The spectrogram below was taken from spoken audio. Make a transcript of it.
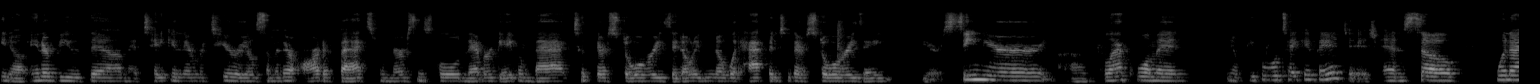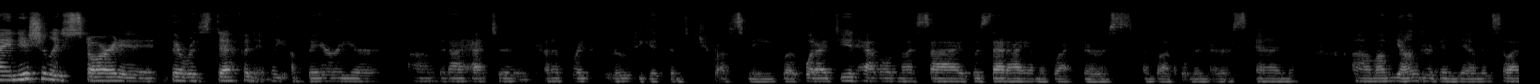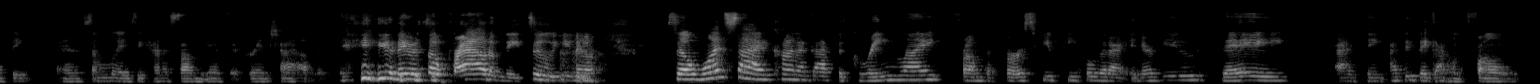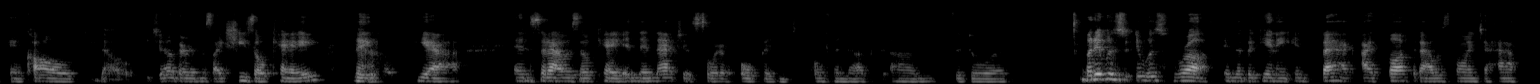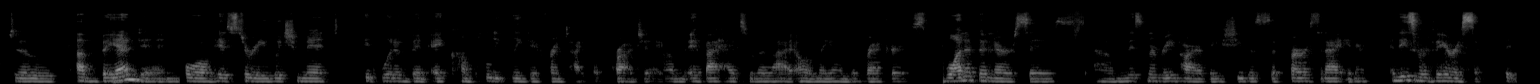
you know, interviewed them, had taken their material, some of their artifacts from nursing school, never gave them back, took their stories. They don't even know what happened to their stories. They, you're a senior, uh, Black woman, you know, people will take advantage. And so when I initially started, there was definitely a barrier um, that I had to kind of break through to get them to trust me. But what I did have on my side was that I am a Black nurse, a Black woman nurse, and um, I'm younger than them. And so I think in some ways they kind of saw me as their grandchild. and they were so proud of me too, you know. So once I kind of got the green light from the first few people that I interviewed, they, I think, I think they got on the phone and called, you know, each other and it's like, she's okay. They, yeah. yeah. And said I was okay. And then that just sort of opened, opened up um, the door. But it was it was rough in the beginning. In fact, I thought that I was going to have to abandon oral history, which meant it would have been a completely different type of project um, if I had to rely only on the records. One of the nurses, um, Miss um, Marie Harvey, she was the first that I interviewed. And these were very,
